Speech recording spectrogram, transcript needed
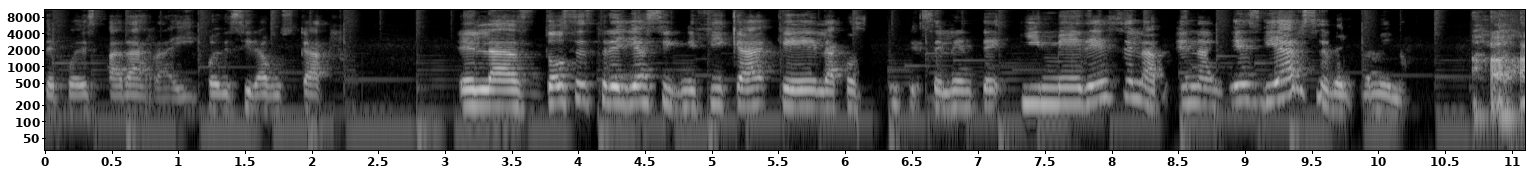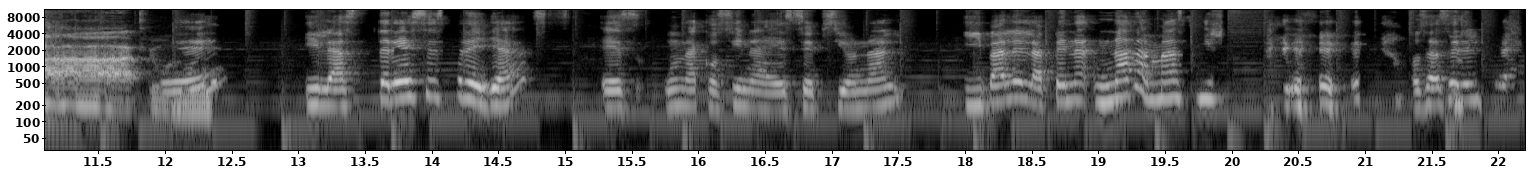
te puedes parar ahí, puedes ir a buscar. En las dos estrellas significa que la cocina es excelente y merece la pena desviarse del camino. ¿Eh? Y las tres estrellas es una cocina excepcional y vale la pena nada más ir. o sea, hacer el viaje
